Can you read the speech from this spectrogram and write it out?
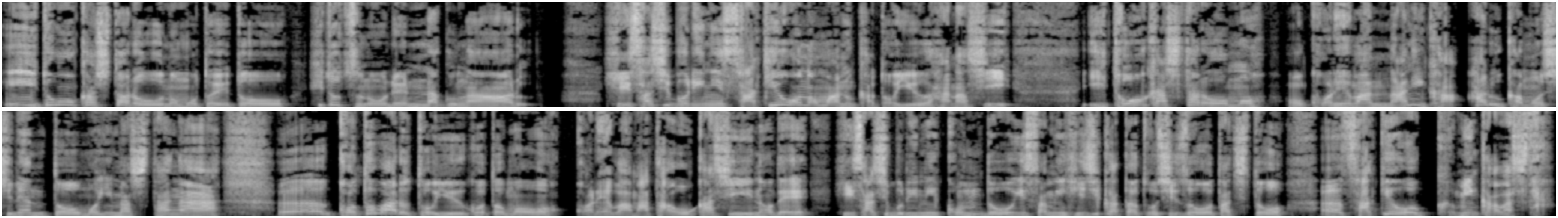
伊藤貸太郎のもとへと一つの連絡がある。久しぶりに酒を飲まぬかという話。伊藤貸太郎も、これは何かあるかもしれんと思いましたが、断るということも、これはまたおかしいので、久しぶりに近藤勇土方歳三たちと酒を組み交わした。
